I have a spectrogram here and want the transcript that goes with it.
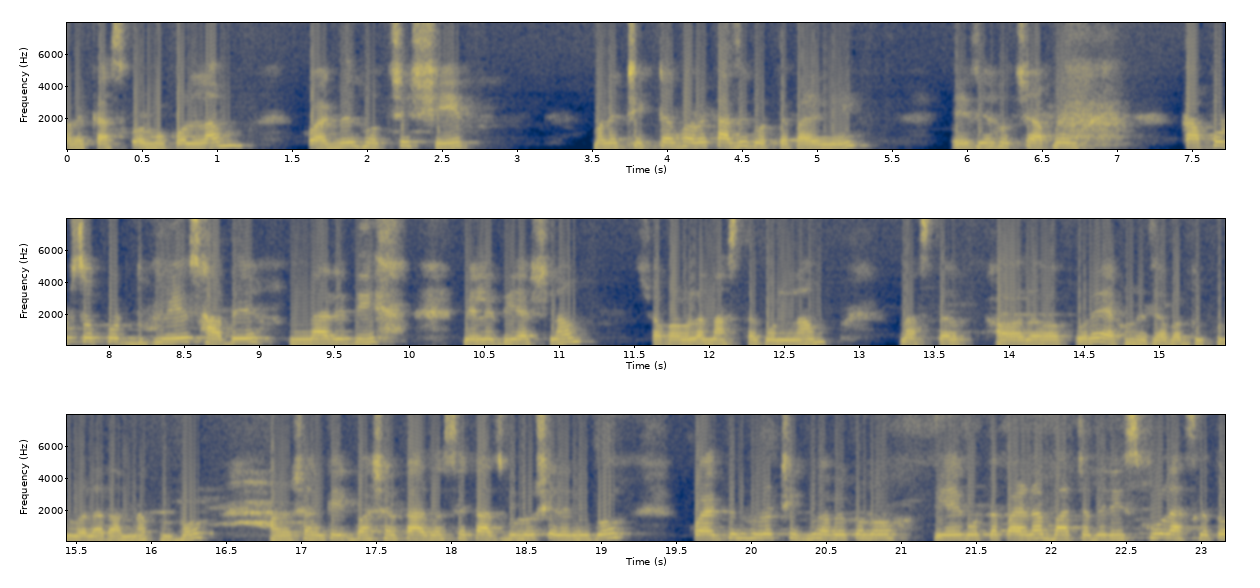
অনেক কাজকর্ম করলাম, কয়েকদিন হচ্ছে শীত মানে ঠিকঠাক ভাবে কাজই করতে পারিনি। এই যে হচ্ছে আপনার কাপড় চোপড় ধুয়ে ছাদে নাড়ে দিয়ে, মেলে দিয়ে আসলাম, সকালবেলা নাস্তা করলাম, নাস্তা খাওয়া দাওয়া করে এখন যে আবার দুপুরবেলা রান্না করব। আনুষঙ্গিক বাসার কাজ আছে, কাজগুলো সেরে নিব। কয়েকদিন হলো ঠিকভাবে কোনো ইয়ে করতে পারে না, বাচ্চাদের স্কুল, আজকে তো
